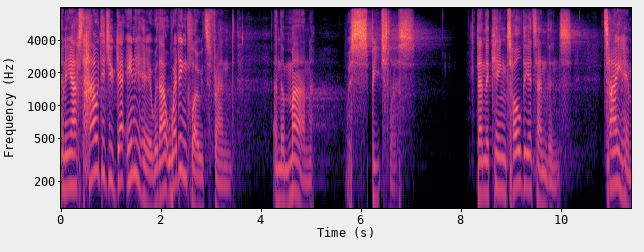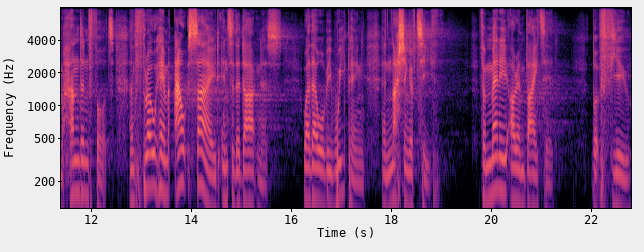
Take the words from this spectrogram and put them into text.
And he asked, How did you get in here without wedding clothes, friend? And the man was speechless. Then the king told the attendants, Tie him hand and foot and throw him outside into the darkness, where there will be weeping and gnashing of teeth. For many are invited, but few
